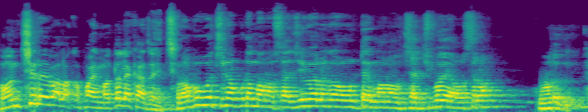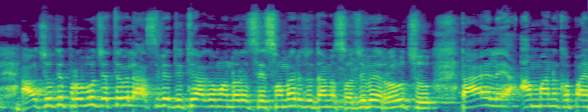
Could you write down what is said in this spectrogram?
ବଞ୍ଚି ରହିବା ଲୋକ ପାଇଁ ମଧ୍ୟ ଲେଖାଯାଇଛି ప్రభు వచ్చినప్పుడు మనం సజీవాలుగా ఉంటే మనం చచ్చిపోయే అవసరం ఉండదు ଆଉ ଯଦି ପ୍ରଭୁ ଯେତେବେଳେ ଆସିବେ ଦ୍ୱିତୀୟ ଆଗମନରେ ସେ ସମୟରେ ଯଦି ଆମେ ସଜୀବ ରହୁଛୁ ତାହେଲେ ଆମମାନଙ୍କ ପାଇଁ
